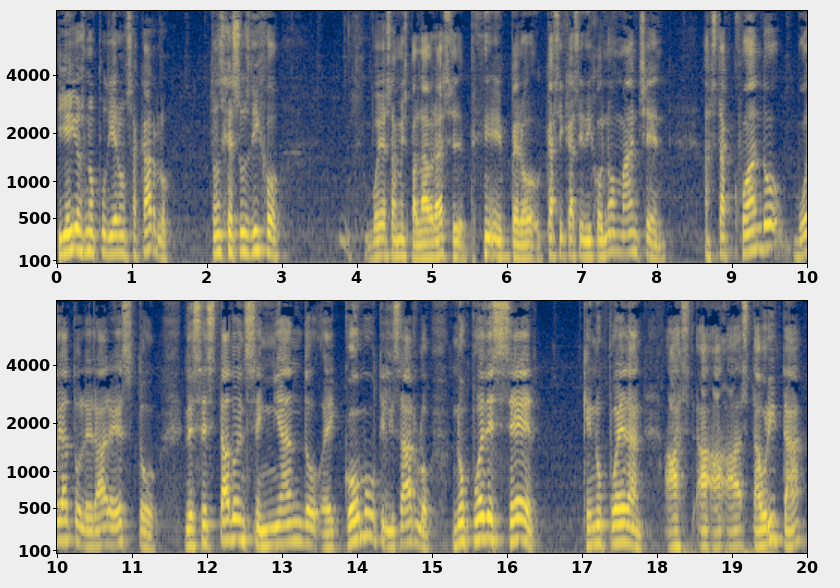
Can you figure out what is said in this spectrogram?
y ellos no pudieron sacarlo. Entonces Jesús dijo, voy a usar mis palabras, pero casi casi dijo, no manchen ¿Hasta cuándo voy a tolerar esto? Les he estado enseñando eh, cómo utilizarlo. No puede ser que no puedan, hasta, hasta ahorita,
